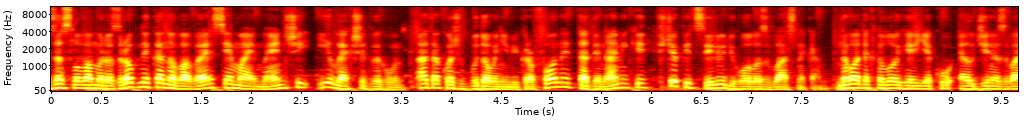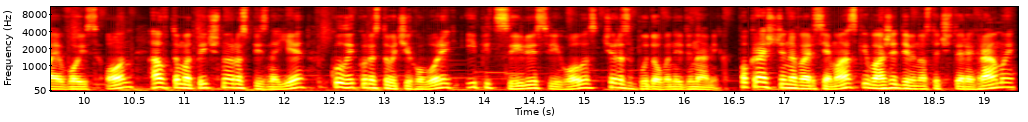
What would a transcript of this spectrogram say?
За словами розробника, нова версія має менший і легший двигун, а також вбудовані мікрофони та динаміки, що підсилюють голос власника. Нова технологія, яку LG називає Voice On, автоматично розпізнає додає, коли користувачі говорять і підсилює свій голос через вбудований динамік. Покращена версія маски важить 94 грами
